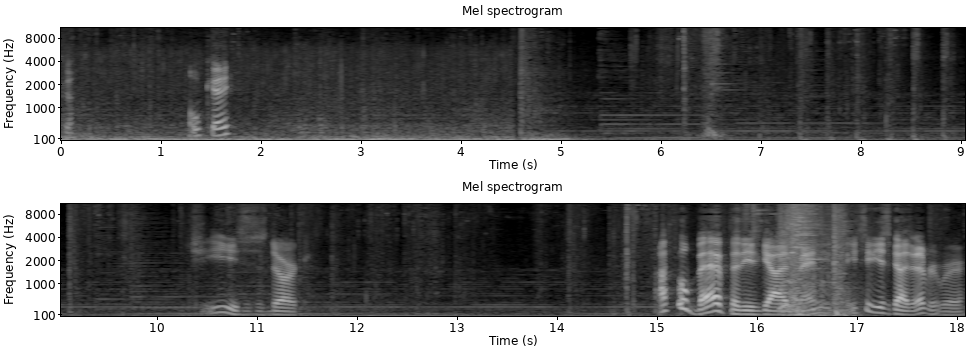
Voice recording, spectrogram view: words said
Okay. Okay. Jeez, this is dark. I feel bad for these guys, man. You, see these guys everywhere.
